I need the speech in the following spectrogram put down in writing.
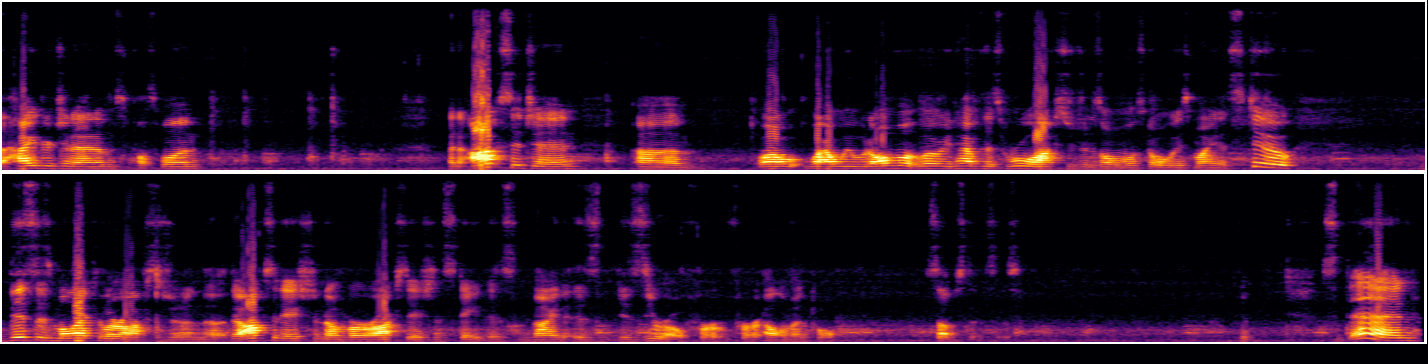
The hydrogen atoms plus one, an oxygen, um, while, while we would almost, we'd have this rule, oxygen is almost always minus 2, this is molecular oxygen. The, the oxidation number or oxidation state is, nine, is, is 0 for, for elemental substances. So then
